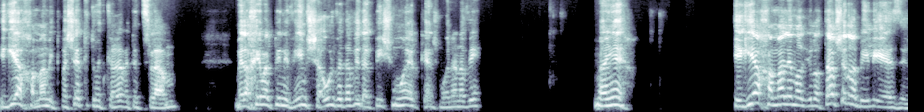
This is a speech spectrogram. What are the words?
הגיעה חמה מתפשטת ומתקרבת אצלם, מלכים על פי נביאים, שאול ודוד על פי שמואל, כן, שמואל הנביא. מה יהיה? הגיע חמה למרגלותיו של רבי אליעזר,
